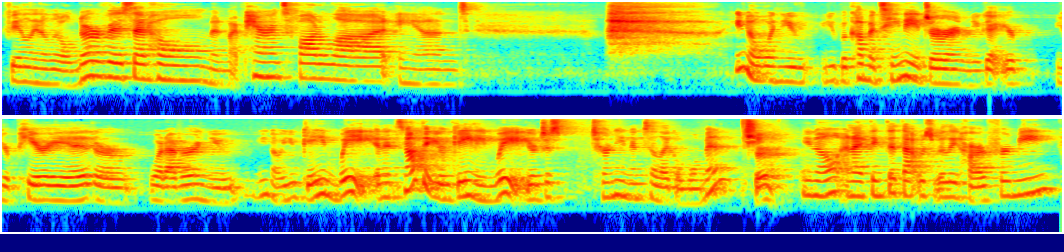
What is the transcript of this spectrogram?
feeling a little nervous at home and my parents fought a lot and you know when you you become a teenager and you get your your period or whatever and you you know you gain weight. And it's not that you're gaining weight you're just turning into like a woman. Sure. you know? And i think that that was really hard for me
